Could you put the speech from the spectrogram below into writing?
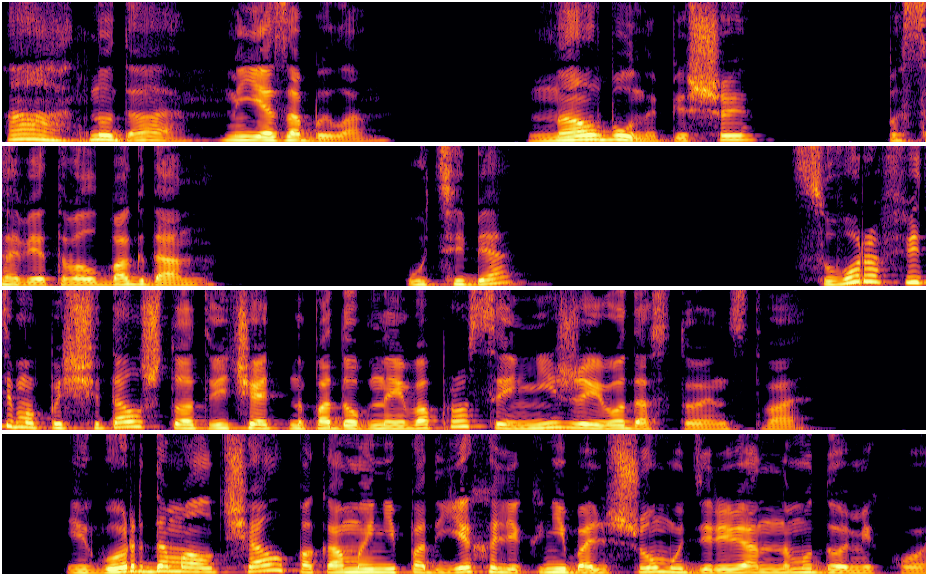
«А, ну да, я забыла». «На лбу напиши», — посоветовал Богдан. «У тебя?» Суворов, видимо, посчитал, что отвечать на подобные вопросы ниже его достоинства. И гордо молчал, пока мы не подъехали к небольшому деревянному домику.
